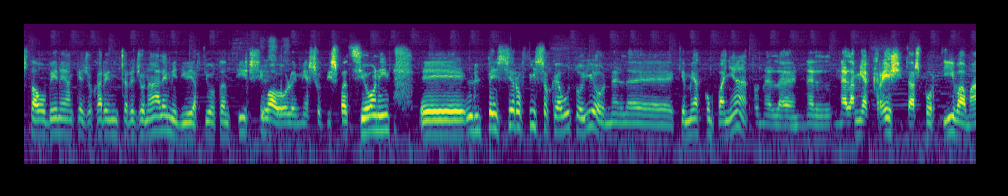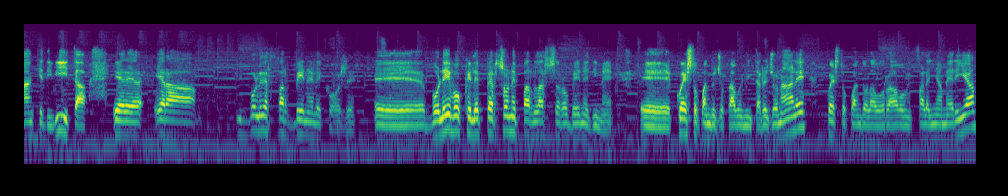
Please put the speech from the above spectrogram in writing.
stavo bene anche a giocare in interregionale, mi divertivo tantissimo, avevo le mie soddisfazioni. E il pensiero fisso che ho avuto io, nel, che mi ha accompagnato nel, nel, nella mia crescita sportiva, ma anche di vita, era, era il voler far bene le cose. Eh, volevo che le persone parlassero bene di me. Eh, questo quando giocavo in interregionale, questo quando lavoravo in falegnameria,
